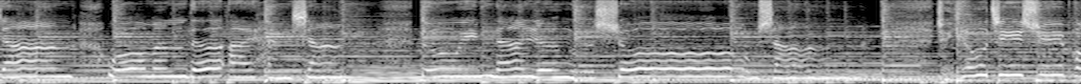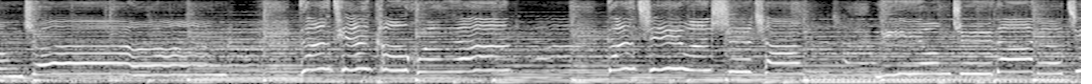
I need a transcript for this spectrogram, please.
想我们的爱很像。都因男人而受伤，却又继续碰撞。当天空昏暗，当气温失常，你用巨大的坚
